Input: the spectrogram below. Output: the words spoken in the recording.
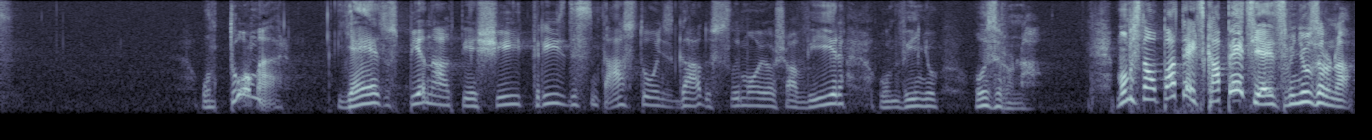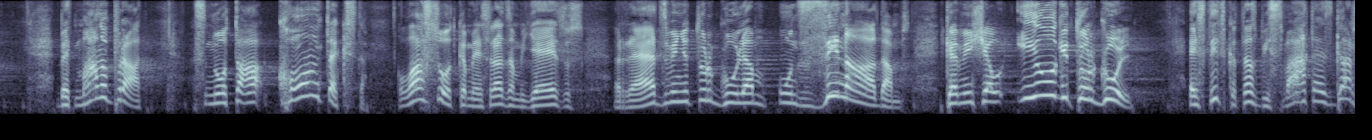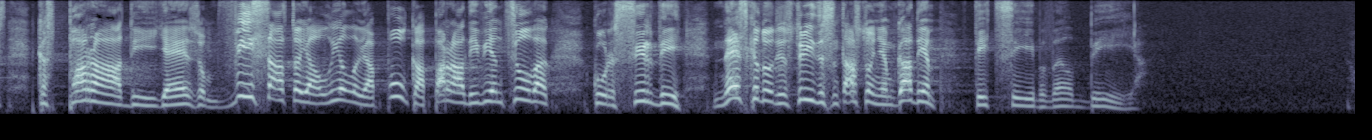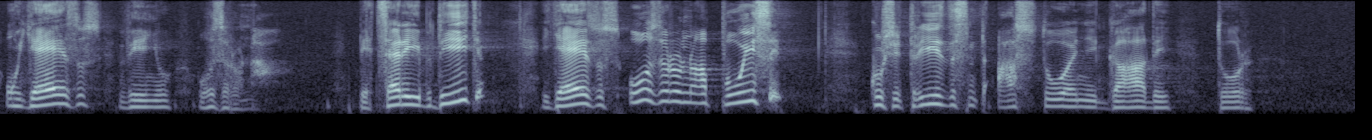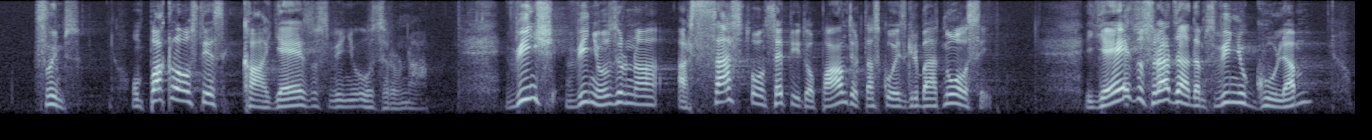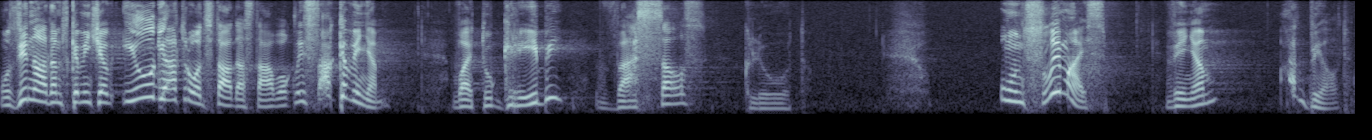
Un tomēr Jēzus pienāk pie šī 38 gadus slimojošā vīra un viņu uzrunā. Mums nav pateikts, kāpēc Jēzus viņu uzrunā. Bet, manuprāt, no tā konteksta, lasot, ka mēs redzam, Jēzus redz viņu tur guļam un zinādams, ka viņš jau ilgi tur guļ. Es ticu, ka tas bija svētais gars, kas parādīja Jēzum visā tajā lielajā pulkā, parādīja vienu cilvēku, kuras sirdī, neskatoties uz 38 gadiem, ticība vēl bija. Un Jēzus viņu uzrunā pie cerību dīķa, Jēzus uzrunā puisi, kurš ir 38 gadi tur slims. Un paklausieties, kā Jēzus viņu uzrunā. Viņš viņu uzrunā ar 6 un 7 pāntu, ir tas, ko es gribētu nolasīt. Jēzus redzēdams viņu guļam un zinādams, ka viņš jau ilgi atrodas tādā stāvoklī, saka viņam, vai tu gribi vesels kļūtu. Un slimais viņam atbild:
